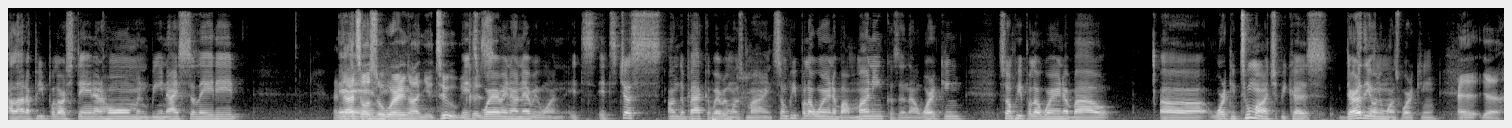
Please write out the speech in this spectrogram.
a lot of people are staying at home and being isolated And that's also wearing on you too because it's wearing on everyone. It's it's just on the back of everyone's mind. Some people are worrying about money because they're not working. Some people are worrying about uh, working too much because they're the only ones working, uh, yeah.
